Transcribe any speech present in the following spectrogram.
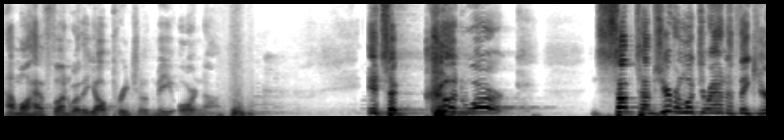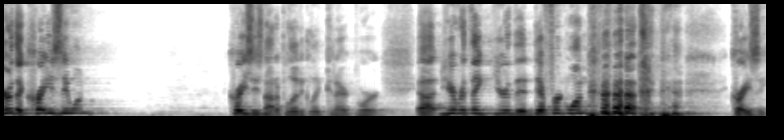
I'm going to have fun whether y'all preach with me or not. It's a good work. Sometimes you ever looked around and think you're the crazy one? Crazy is not a politically correct word. Uh, do you ever think you're the different one? Crazy.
